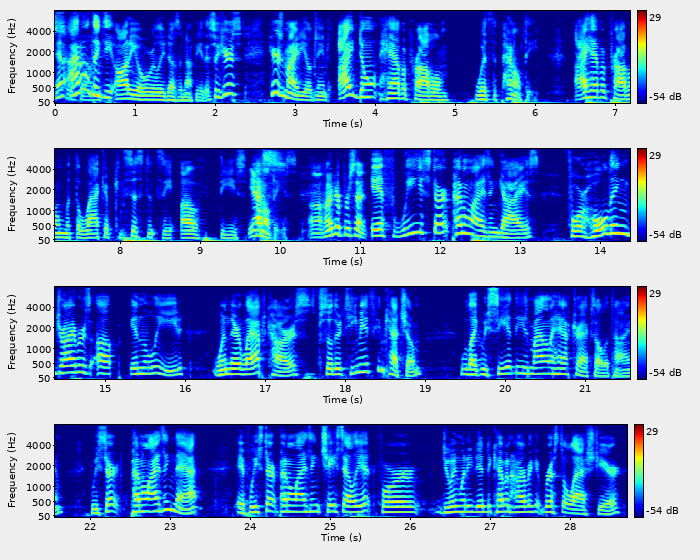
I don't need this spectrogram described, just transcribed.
And so I don't dumb. think the audio really does enough either. So here's here's my deal, James. I don't have a problem with the penalty. I have a problem with the lack of consistency of these yes, penalties. A hundred percent. If we start penalizing guys for holding drivers up in the lead when they're lapped cars so their teammates can catch them, like we see at these mile and a half tracks all the time, if we start penalizing that, if we start penalizing Chase Elliott for doing what he did to Kevin Harvick at Bristol last year,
